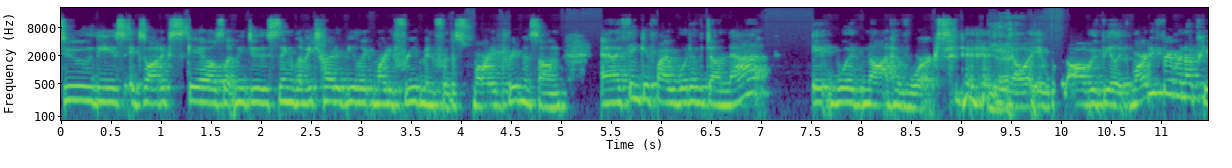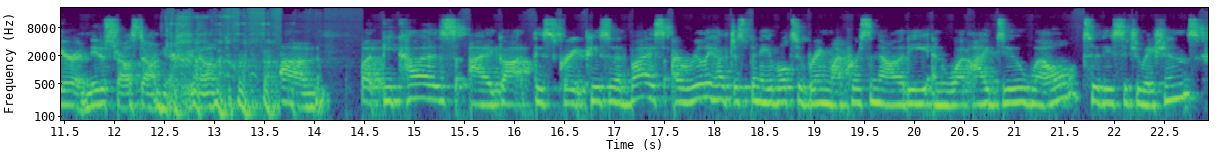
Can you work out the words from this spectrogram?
do these exotic scales, let me do this thing, let me try to be like Marty Friedman for this Marty Friedman song. And I think if I would have done that, it would not have worked. Yeah. you know, it would always be like Marty Friedman up here and Nita Strauss down here, you know? um, but because I got this great piece of advice, I really have just been able to bring my personality and what I do well to these situations.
